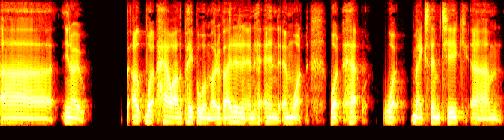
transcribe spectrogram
uh, you know, uh, what how other people were motivated and and and what what how what makes them tick. Um,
